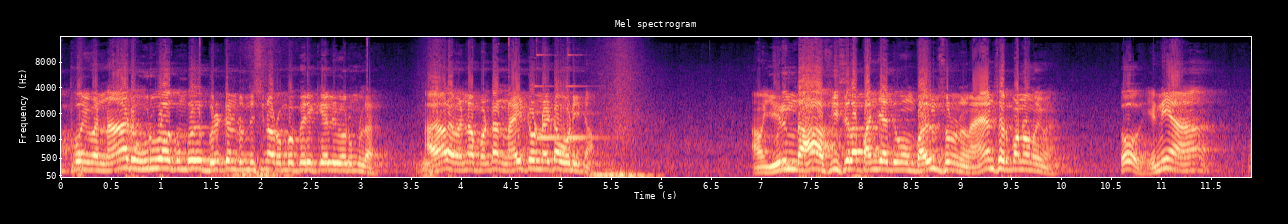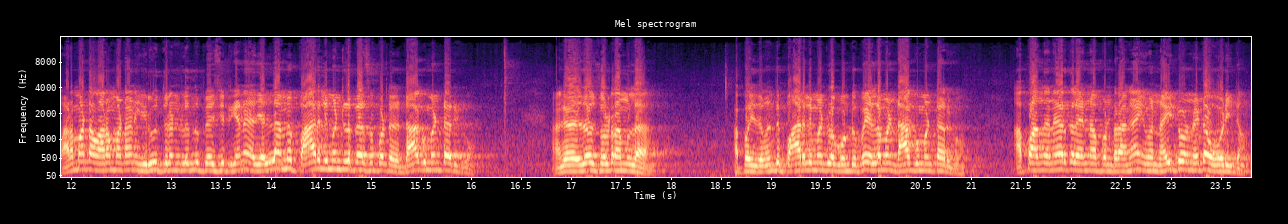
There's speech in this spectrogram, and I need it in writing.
அப்போ இவன் நாடு உருவாக்கும் போது பிரிட்டன் இருந்துச்சுன்னா ரொம்ப பெரிய கேள்வி வரும்ல. அதனால் அவன் என்ன பண்ணிட்டான்? நைட் ஒன் நைட்டாக ஓடிட்டான். அவன் இருந்தா அஃபீஷியலாக பஞ்சாயத்துக்கு பதில் சொல்லணும் ஆன்சர் பண்ணணும் இவன். ஓ என்னையா? வரமாட்டான் வரமாட்டான்னு இருபத்தி ரெண்டுலேருந்து பேசிட்டு இருக்கேன் அது எல்லாமே பார்லிமெண்ட்டில் பேசப்பட்டது டாக்குமெண்ட்டாக இருக்கும். அங்கே ஏதோ சொல்கிறாமல அப்போ இதை வந்து பார்லிமெண்ட்டில் கொண்டு போய் எல்லாமே டாக்குமெண்ட்டாக இருக்கும். அப்போ அந்த நேரத்தில் என்ன பண்ணுறாங்க இவன் நைட் ஒன் நைட்டாக ஓடிட்டான்.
